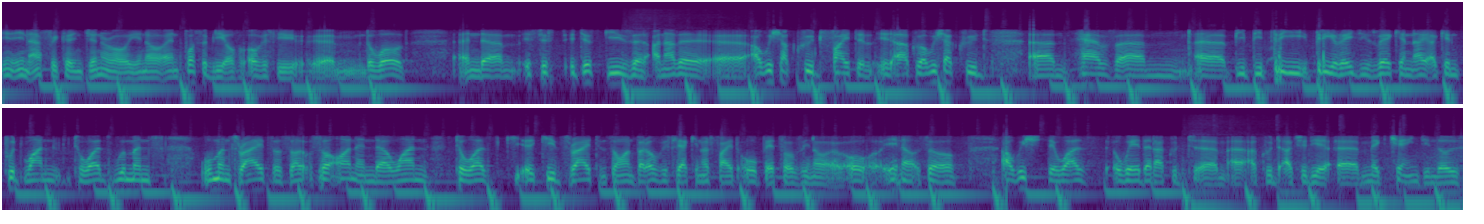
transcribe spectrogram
in, in Africa in general, you know, and possibly of obviously um, the world and um, it's just it just gives another. Uh, I wish I could fight. It, I wish I could um, have um, uh, BP three three rages where can I, I, can put one towards women's women's rights or so, so on, and uh, one towards uh, kids' rights and so on. But obviously, I cannot fight all battles, you know. You know, so I wish there was a way that I could um, uh, I could actually uh, make change in those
